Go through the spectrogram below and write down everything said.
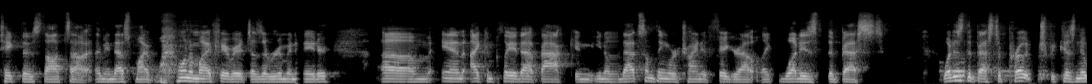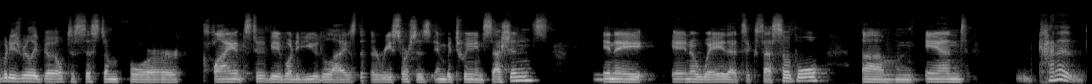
take those thoughts out. I mean, that's my one of my favorites as a ruminator. Um, and I can play that back. And you know, that's something we're trying to figure out. Like, what is the best what is the best approach? Because nobody's really built a system for clients to be able to utilize the resources in between sessions in a in a way that's accessible. Um, and kind of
